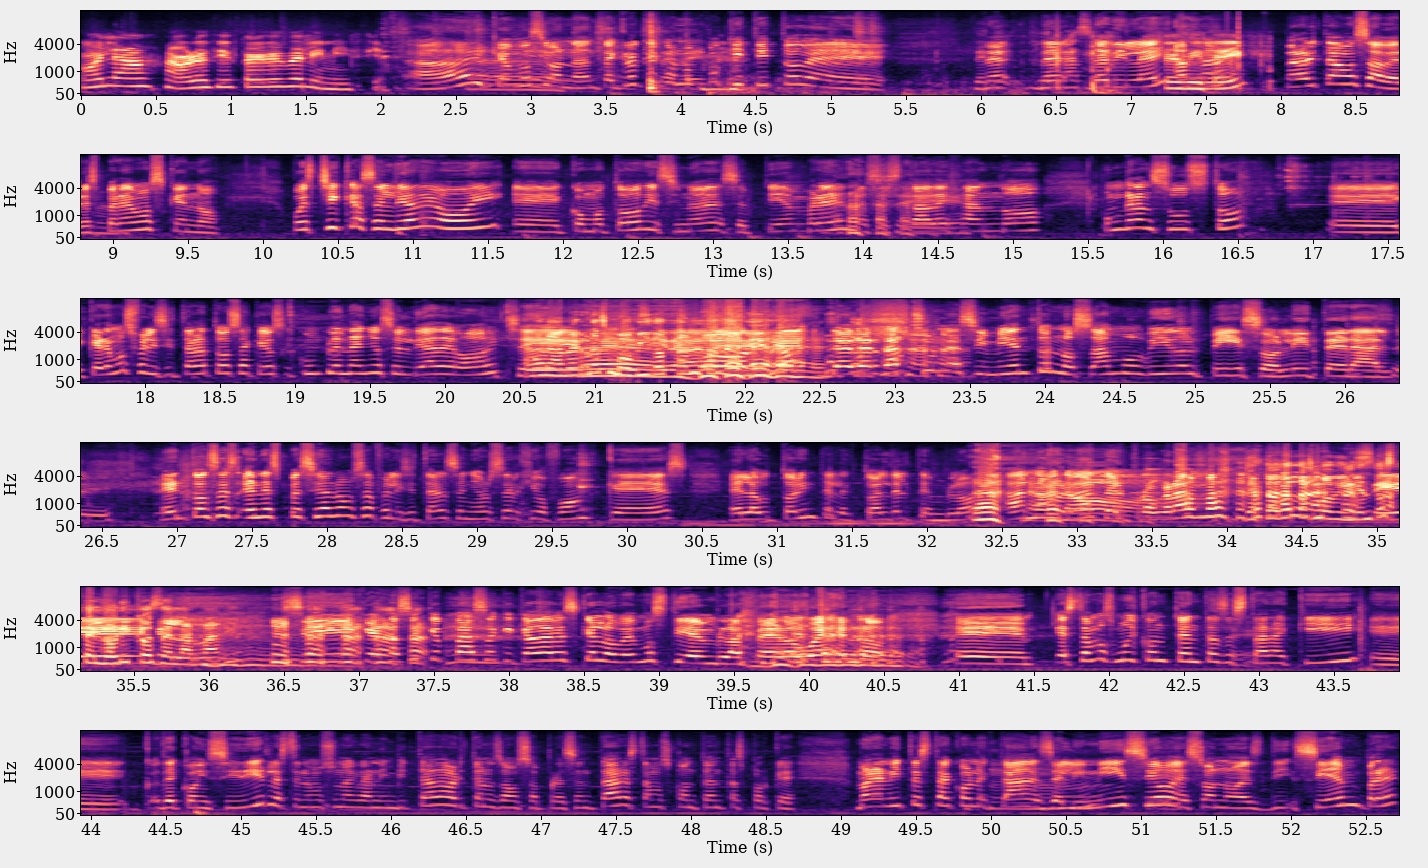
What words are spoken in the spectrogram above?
Hola, ahora sí estoy desde el inicio. Ay, qué emocionante. Creo que se con un poquitito de, de, De- de- retraso. de delay. Pero ahorita vamos a ver, esperemos que no. Pues chicas, el día de hoy, eh, como todo 19 de septiembre, nos está dejando un gran susto. Eh, queremos felicitar a todos aquellos que cumplen años el día de hoy. Sí, Para habernos bueno, movido tanto. De verdad su nacimiento nos ha movido el piso, literal. Entonces, en especial vamos a felicitar al señor Sergio Font, que es el autor intelectual del temblor. Ah, no, Ah, ¿verdad? no. Del programa. De todos los movimientos Sí. telúricos de la radio. Sí, que no sé qué pasa, que cada vez que lo vemos tiembla, pero bueno, eh, estamos muy contentas de estar aquí, eh, de coincidir, les tenemos una gran invitada, ahorita nos vamos a presentar, estamos contentas porque Marianita está conectada desde el inicio, eso no es siempre.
